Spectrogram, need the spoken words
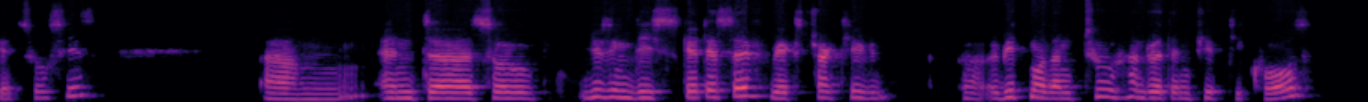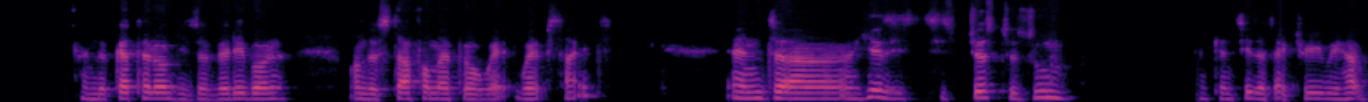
getsources. Um, and uh, so using this GetSF, we extracted uh, a bit more than 250 cores. And the catalog is available on the StarFormMapper web website. And uh, here this is just a zoom you can see that actually we have,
